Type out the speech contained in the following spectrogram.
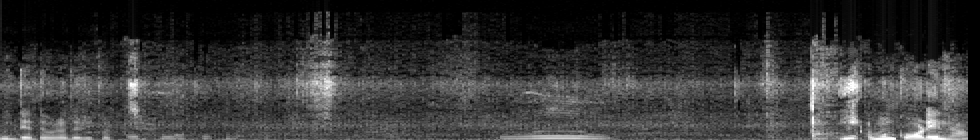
উদে দৌড়াদৌড়ি করছে। এমন করে না।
